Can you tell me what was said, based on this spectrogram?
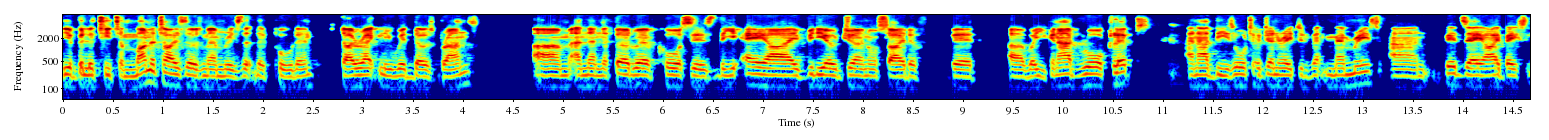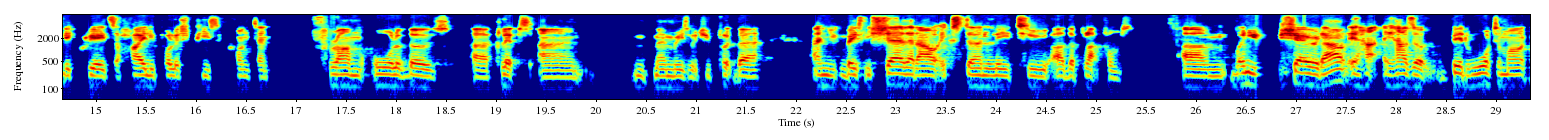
the ability to monetize those memories that they've pulled in directly with those brands. Um, and then the third way, of course, is the AI video journal side of Vid, uh, where you can add raw clips and add these auto-generated memories. And Vid's AI basically creates a highly polished piece of content from all of those uh, clips and memories which you put there, and you can basically share that out externally to other platforms. Um, when you share it out, it, ha- it has a Vid watermark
